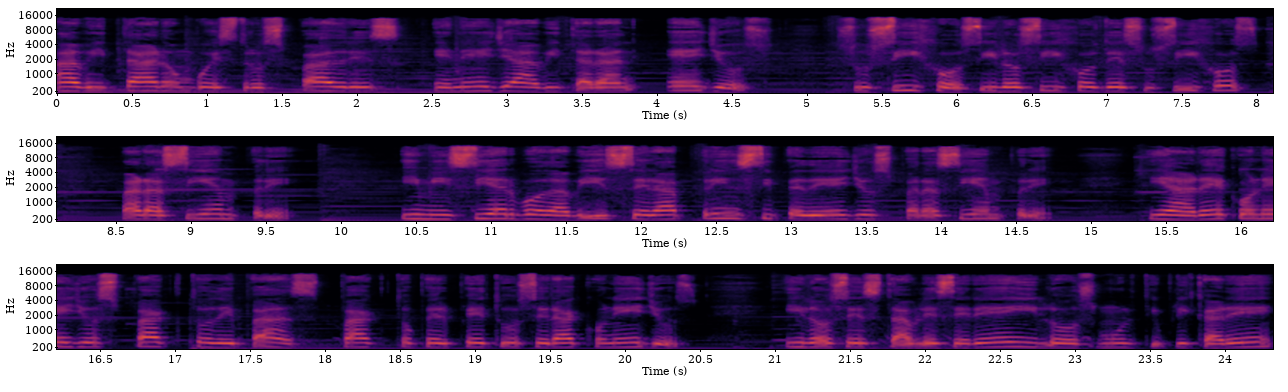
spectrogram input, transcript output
habitaron vuestros padres en ella habitarán ellos, sus hijos y los hijos de sus hijos para siempre. Y mi siervo David será príncipe de ellos para siempre. Y haré con ellos pacto de paz, pacto perpetuo será con ellos. Y los estableceré y los multiplicaré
